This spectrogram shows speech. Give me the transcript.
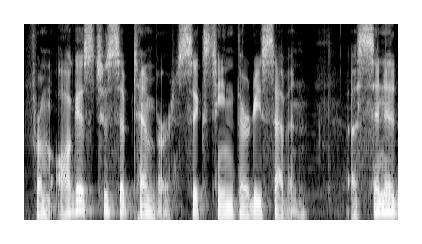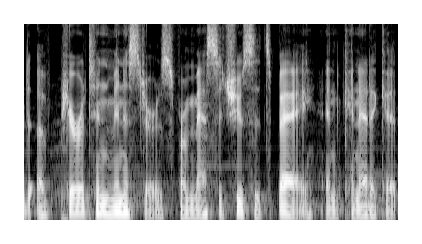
From August to September 1637, a synod of Puritan ministers from Massachusetts Bay and Connecticut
